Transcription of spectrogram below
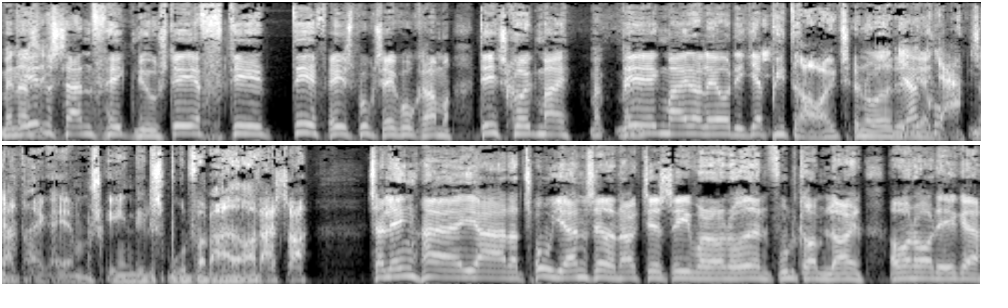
Men Det er den altså, sande fake news. Det er, det, det er Facebooks ekogrammer. Det er sgu ikke mig. Men- Men, det er men- ikke mig, der laver det. Jeg bidrager ikke til noget af det Jeg der. kunne- Ja, så drikker jeg måske en lille smule for meget. Og hvad så? Så længe har jeg er der to hjerneceller nok til at se, hvornår noget er en fuldkommen løgn, og hvornår det ikke er.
